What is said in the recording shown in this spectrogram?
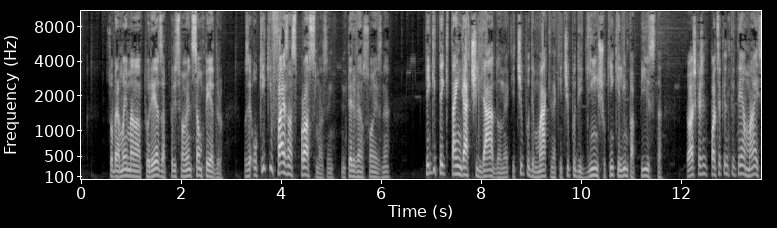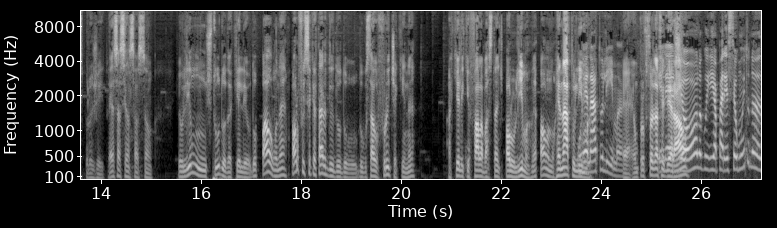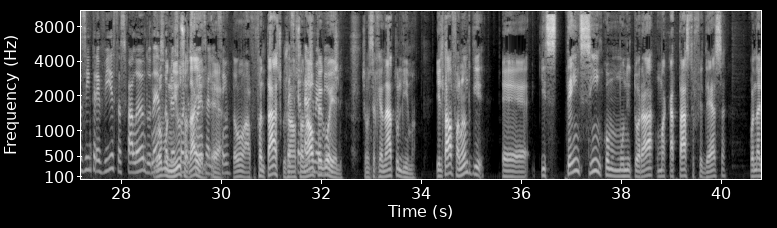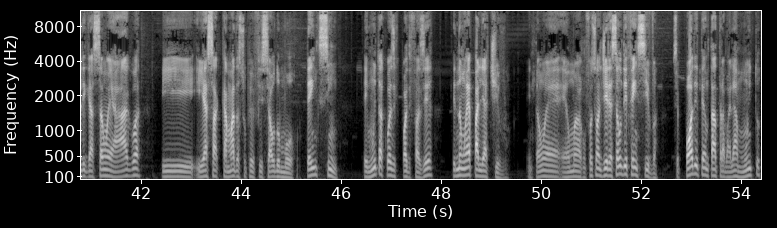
sobre a mãe natureza, principalmente São Pedro. Dizer, o que que faz nas próximas in- intervenções, né? Quem que tem que estar engatilhado, né? Que tipo de máquina, que tipo de guincho, quem que limpa a pista? Eu acho que a gente pode ser que a gente tenha mais pelo jeito, essa sensação. Eu li um estudo daquele, do Paulo, né? Paulo foi secretário do, do, do- do Gustavo Frutti aqui, né? Aquele que fala bastante, Paulo Lima, né? Paulo, não, Renato Lima. O Renato Lima. É, é um professor da Ele Federal. é geólogo e apareceu muito nas entrevistas falando, né, Globo sobre News as só dá ele. ali, é. sim. Então, a Fantástico, o Jornal Nacional, de pegou ele. Chama-se Renato Lima. Ele estava falando que, é, que tem sim como monitorar uma catástrofe dessa quando a ligação é a água e, e essa camada superficial do morro. Tem sim. Tem muita coisa que pode fazer e não é paliativo. Então é, é uma, como se fosse uma direção defensiva. Você pode tentar trabalhar muito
